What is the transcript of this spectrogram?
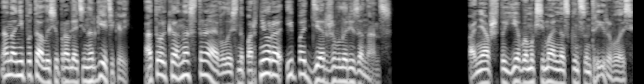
она не пыталась управлять энергетикой, а только настраивалась на партнера и поддерживала резонанс. Поняв, что Ева максимально сконцентрировалась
